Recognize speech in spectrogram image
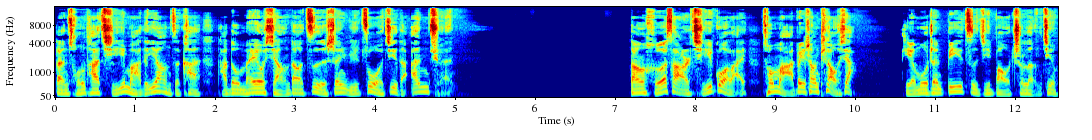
但从他骑马的样子看，他都没有想到自身与坐骑的安全。当何萨尔骑过来，从马背上跳下，铁木真逼自己保持冷静。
